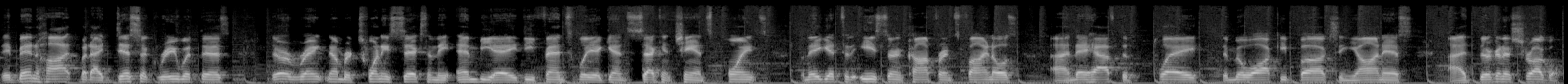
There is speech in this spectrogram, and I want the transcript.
They've been hot, but I disagree with this. They're ranked number 26 in the NBA defensively against second chance points. When they get to the Eastern Conference Finals, uh, and they have to play the Milwaukee Bucks and Giannis. Uh, they're going to struggle.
